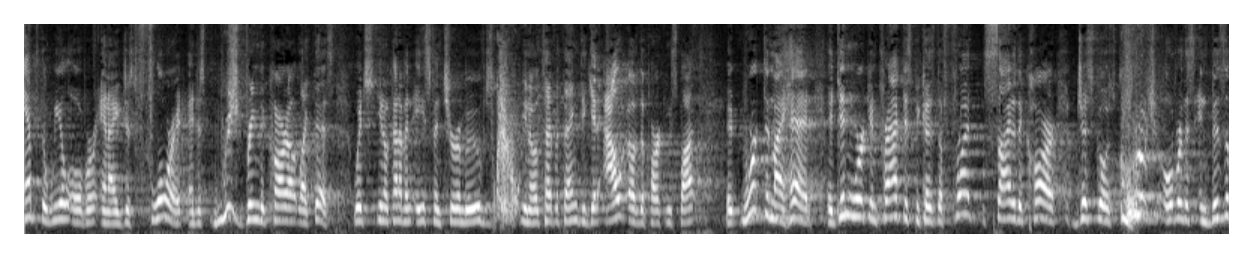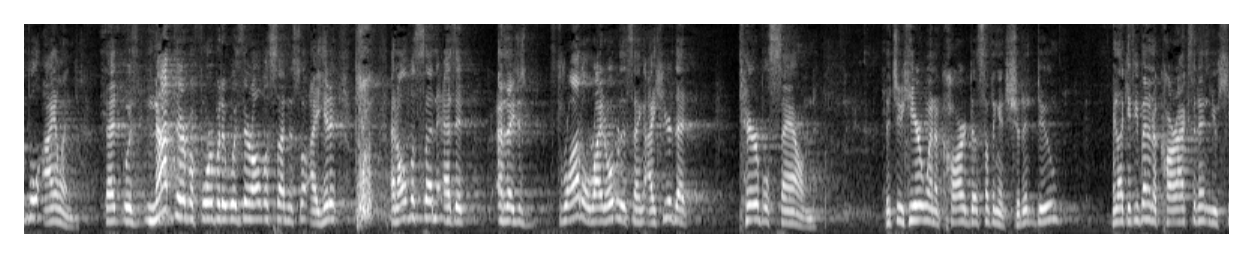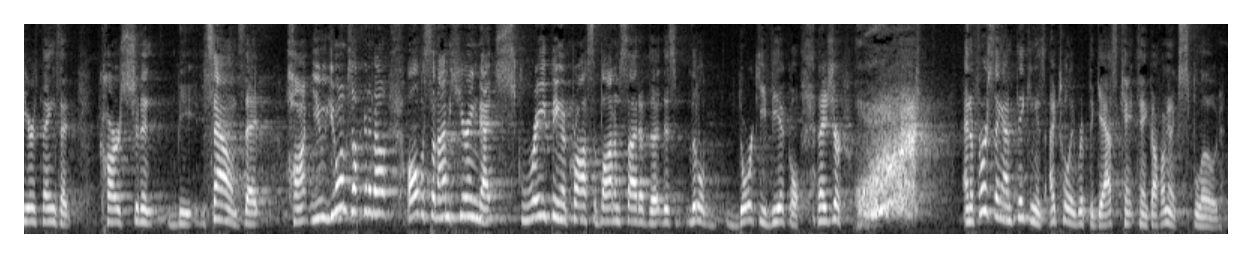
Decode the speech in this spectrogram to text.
amp the wheel over and I just floor it and just whoosh, bring the car out like this, which, you know, kind of an Ace Ventura move, just, you know, type of thing to get out of the parking spot. It worked in my head. It didn't work in practice because the front side of the car just goes whoosh, over this invisible island that was not there before, but it was there all of a sudden. So I hit it, and all of a sudden, as it as I just throttle right over this thing, I hear that terrible sound that you hear when a car does something it shouldn't do. And like if you've been in a car accident, you hear things that cars shouldn't be, sounds that haunt you. You know what I'm talking about? All of a sudden, I'm hearing that scraping across the bottom side of the, this little dorky vehicle. And I just hear, and the first thing I'm thinking is, I totally ripped the gas tank off. I'm going to explode. And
